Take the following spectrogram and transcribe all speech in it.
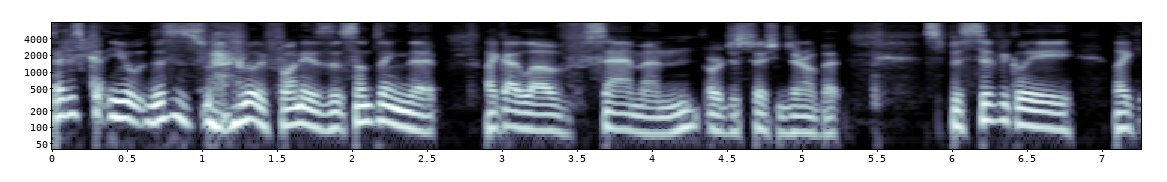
that is, you know, this is really funny is that something that like I love salmon or just fish in general, but specifically like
